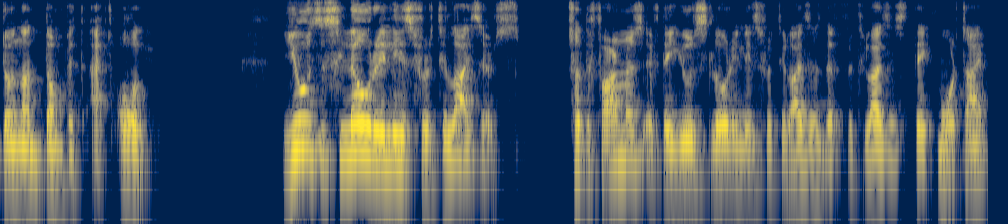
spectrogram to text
do not dump it at all. Use slow release fertilizers. So the farmers, if they use slow release fertilizers, the fertilizers take more time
